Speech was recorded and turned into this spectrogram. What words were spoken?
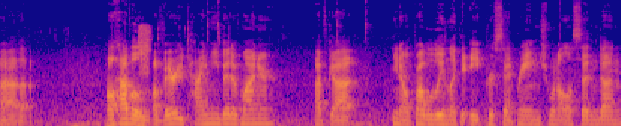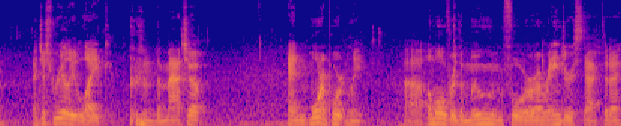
uh, I'll have a, a, very tiny bit of Minor. I've got, you know, probably in like the 8% range when all is said and done. I just really like the matchup. And more importantly, uh, I'm over the moon for a Rangers stack today.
